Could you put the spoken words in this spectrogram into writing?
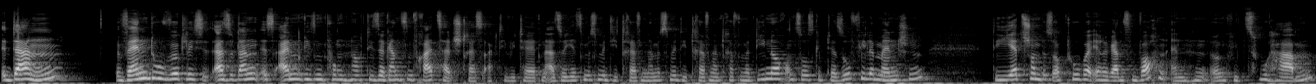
dann wenn du wirklich, also dann ist ein Riesenpunkt noch diese ganzen Freizeitstressaktivitäten. Also jetzt müssen wir die treffen, dann müssen wir die treffen, dann treffen wir die noch und so. Es gibt ja so viele Menschen, die jetzt schon bis Oktober ihre ganzen Wochenenden irgendwie zu haben.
